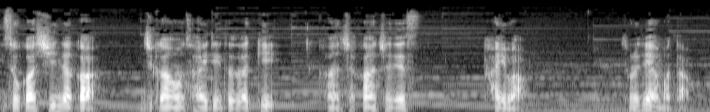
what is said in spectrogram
忙しい中、時間を割いていただき感謝感謝です。会話。それではまた。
